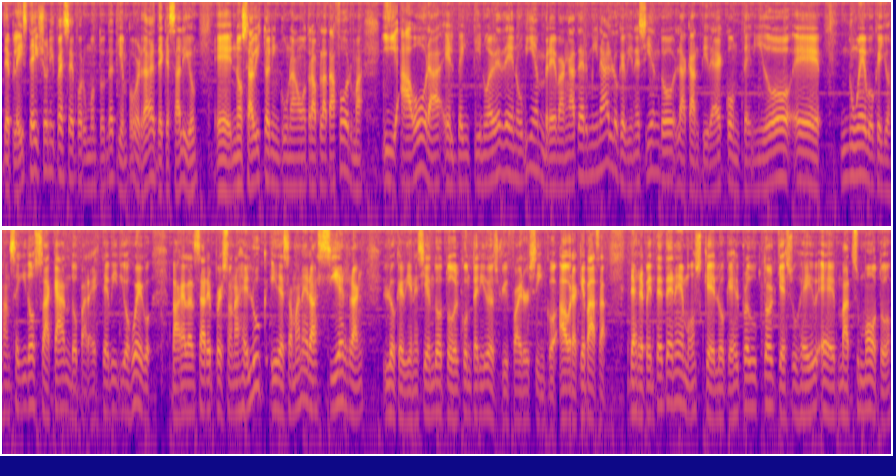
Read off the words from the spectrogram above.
de PlayStation y PC por un montón de tiempo, ¿verdad? Desde que salió. Eh, no se ha visto en ninguna otra plataforma. Y ahora, el 29 de noviembre, van a terminar lo que viene siendo la cantidad de contenido eh, nuevo que ellos han seguido sacando para este videojuego. Van a lanzar el personaje Luke y de esa manera cierran lo que viene siendo todo el contenido de Street Fighter V. Ahora, ¿qué pasa? De repente tenemos que lo que es el productor, que es Suhei eh, Matsumoto,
